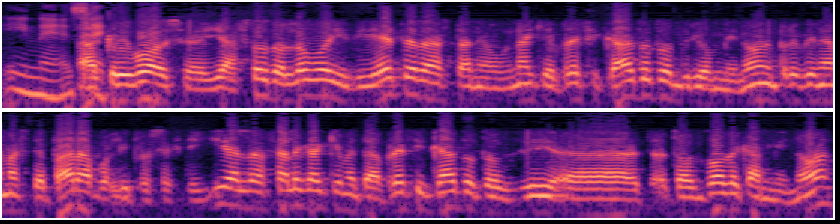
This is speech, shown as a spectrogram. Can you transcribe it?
Είναι. Σε... Ακριβώς. Ε, γι' αυτό το λόγο, ιδιαίτερα στα νεογνά και βρέφη κάτω των τριών μηνών, πρέπει να είμαστε πάρα πολύ προσεκτικοί, αλλά θα έλεγα και με τα βρέφη κάτω των, ε, των 12 μηνών.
